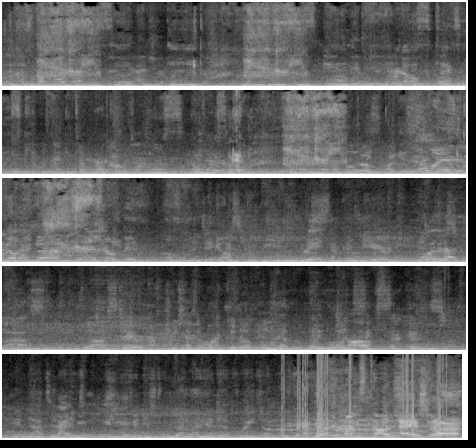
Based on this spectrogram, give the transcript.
because of vitamin C and E. Green juice is aiding the healthy skin, so just keep taking to work out those bonuses. 11.16 seconds. In that event, she finished well ahead of Ray Donald. Aisha,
